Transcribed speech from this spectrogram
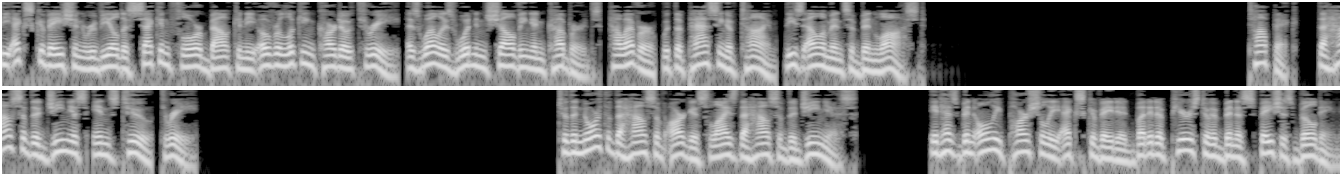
The excavation revealed a second-floor balcony overlooking Cardo III, as well as wooden shelving and cupboards, however, with the passing of time, these elements have been lost. The House of the Genius Inns 2, 3. To the north of the House of Argus lies the House of the Genius. It has been only partially excavated but it appears to have been a spacious building.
